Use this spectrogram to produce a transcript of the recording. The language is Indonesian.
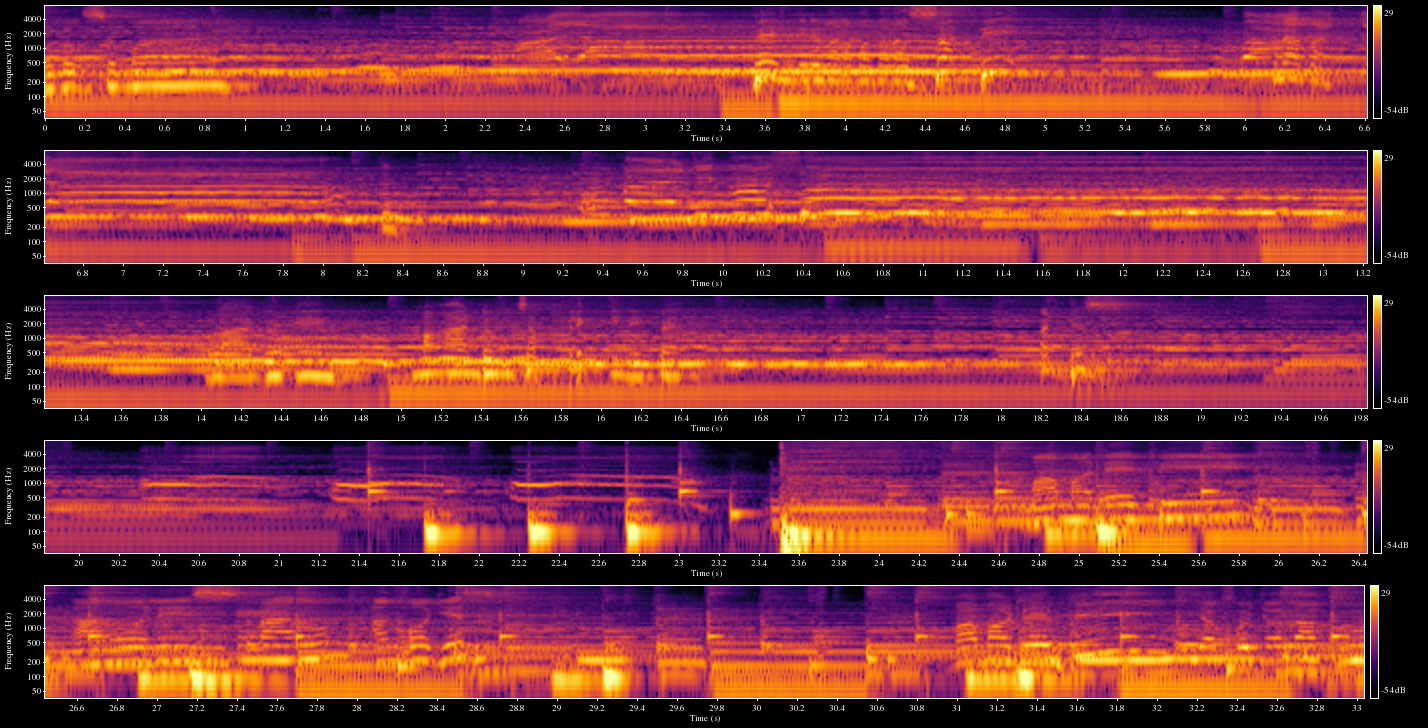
Untuk semua. Ben dari mana Matala Sakti? Kenapa? Lagu ini mengandung ceplik ini Ben Pedes. Mama Devi Angulis Tarung Ang Bojes Mama Devi yang punya lagu.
